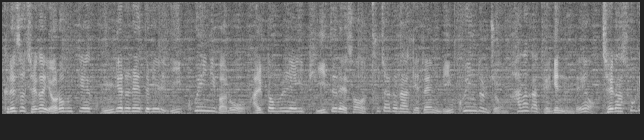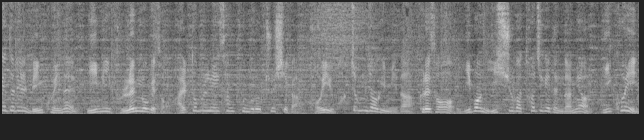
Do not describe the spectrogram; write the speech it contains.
그래서 제가 여러분께 공개를 해드릴 이 코인이 바로 RWA 비들에서 투자를 하게 된 민코인들 중 하나가 되겠는데요. 제가 소개드릴 민코인은 이미 블랙록에서 RWA 상품으로 출시가 거의 확정적입니다. 그래서 이번 이슈가 터지게 된다면 이 코인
